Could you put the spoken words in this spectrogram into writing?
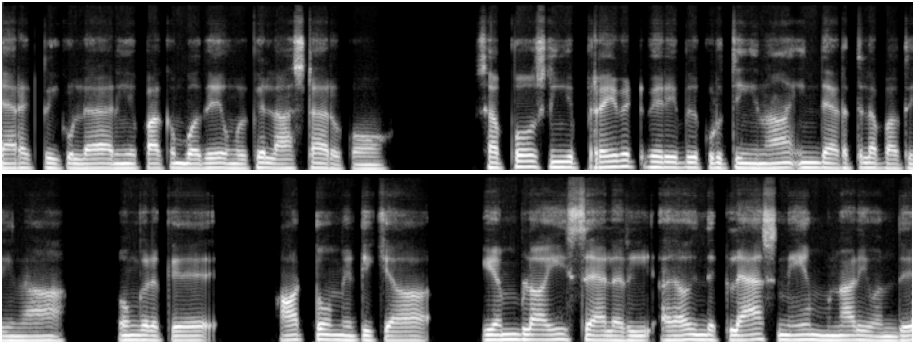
டைரக்டரிக்குள்ளே நீங்கள் பார்க்கும்போது உங்களுக்கு லாஸ்ட்டாக இருக்கும். சப்போஸ் நீங்கள் ப்ரைவேட் வேரியபிள் கொடுத்தீங்கன்னா இந்த இடத்துல பார்த்தீங்கன்னா உங்களுக்கு ஆட்டோமேட்டிக்காக எம்ப்ளாயி சேலரி அதாவது இந்த கிளாஸ் நேம் முன்னாடி வந்து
